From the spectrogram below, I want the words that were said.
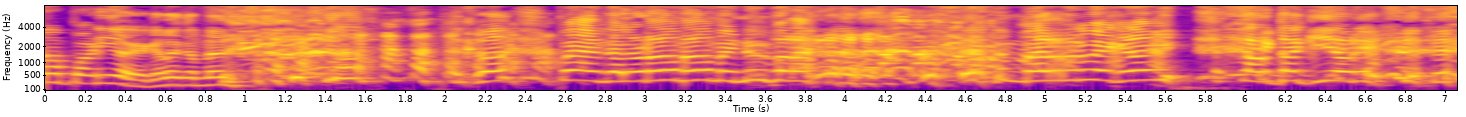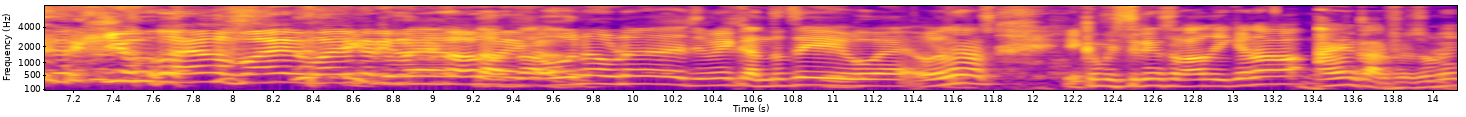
ਹਾਂ ਪਾਣੀ ਆ ਗਿਆ। ਕਹਿੰਦਾ ਕਹਿੰਦਾ ਭੈਣ ਦਾ ਲੋੜਾ ਤਾਂ ਮੈਨੂੰ ਵੀ ਪਤਾ। ਮੈਂ ਤੈਨੂੰ ਵੇਖਣਾ ਵੀ ਕਰਦਾ ਕੀ ਔਰੇ ਕਿਉਂ ਆਇਆ? ਬਾਏ ਬਾਏ ਕਰੀ ਦੱਸਦਾ ਉਹ ਨਾ ਹੁਣ ਜਿਵੇਂ ਕੰਧ ਤੇ ਉਹ ਹੈ ਉਹ ਨਾ ਇੱਕ ਮਿਸਤਰੀ ਨੇ ਸਲਾਹ ਦੇਈ ਕਹਿੰਦਾ ਐਂ ਕਰ ਫਿਰ ਸੋਨੇ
